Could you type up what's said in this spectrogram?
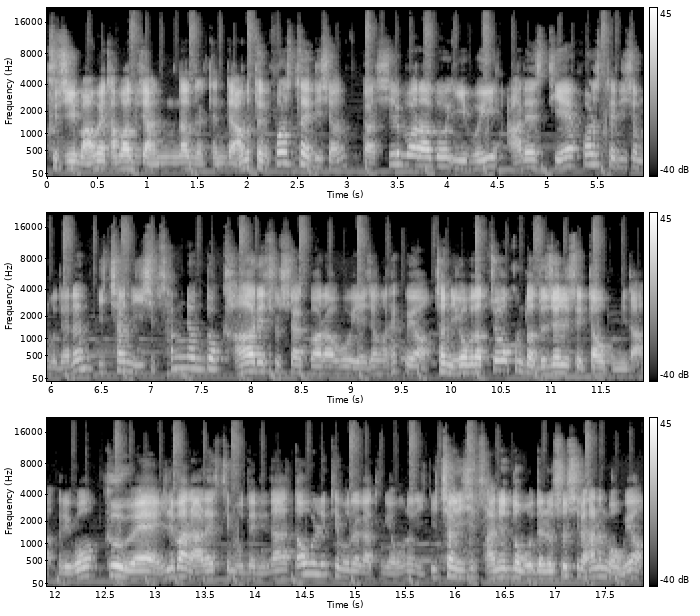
굳이 마음에 담아두지 않아도 될 텐데 아무튼 퍼스트 에디션 그러니까 실버라도 EV RST의 퍼스트 에디션 모델은 2023년도 가을에 출시할 거라고 예정을 했고요. 전 이거보다 조금 더 늦어질 수 있다고 봅니다. 그리고 그 외에 일반 RST 모델이나 WT 모델 같은 경우는 2024년도 모델로 출시를 하는 거고요.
